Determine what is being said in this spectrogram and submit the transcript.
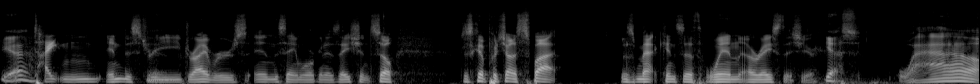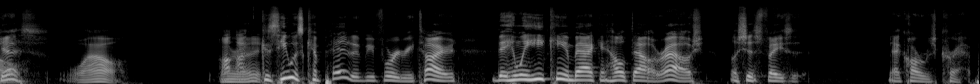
Yeah. Titan industry drivers in the same organization. So, just gonna put you on a spot. Does Matt Kenseth win a race this year? Yes. Wow. Yes. Wow. All right. Because he was competitive before he retired. Then when he came back and helped out Roush, let's just face it, that car was crap.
